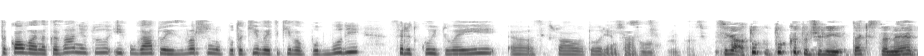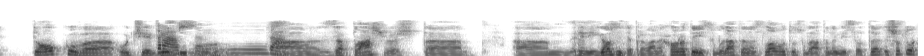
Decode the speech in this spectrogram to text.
такова е наказанието и когато е извършено по такива и такива подбуди, сред които е и а, сексуалната ориентация. Сега, тук, тук като че ли текста не е толкова очевидно Страшен, да. а, заплашващ а, а, религиозните права на хората и свободата на словото, свободата на мисълта, защото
